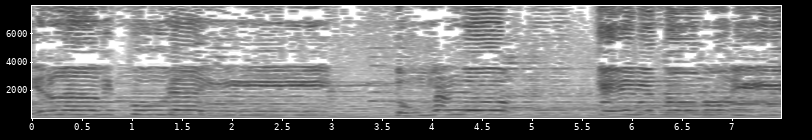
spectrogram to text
Ayer la vi por ahí, tomando, queriendo morir.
